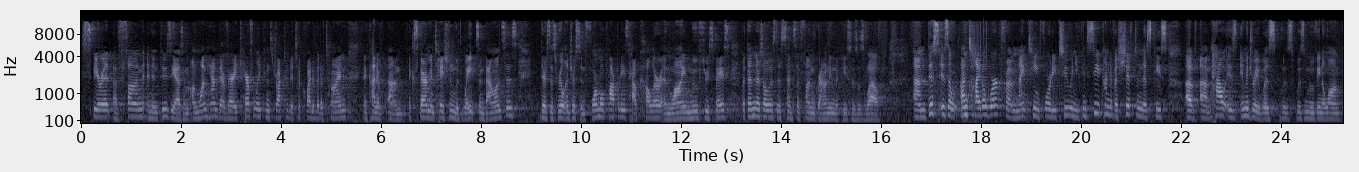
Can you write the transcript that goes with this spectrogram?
spirit of fun and enthusiasm. On one hand, they're very carefully constructed. It took quite a bit of time and kind of um, experimentation with weights and balances. There's this real interest in formal properties, how color and line move through space, but then there's always this sense of fun grounding the pieces as well. Um, this is an untitled work from 1942, and you can see kind of a shift in this piece of um, how his imagery was, was, was moving along.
